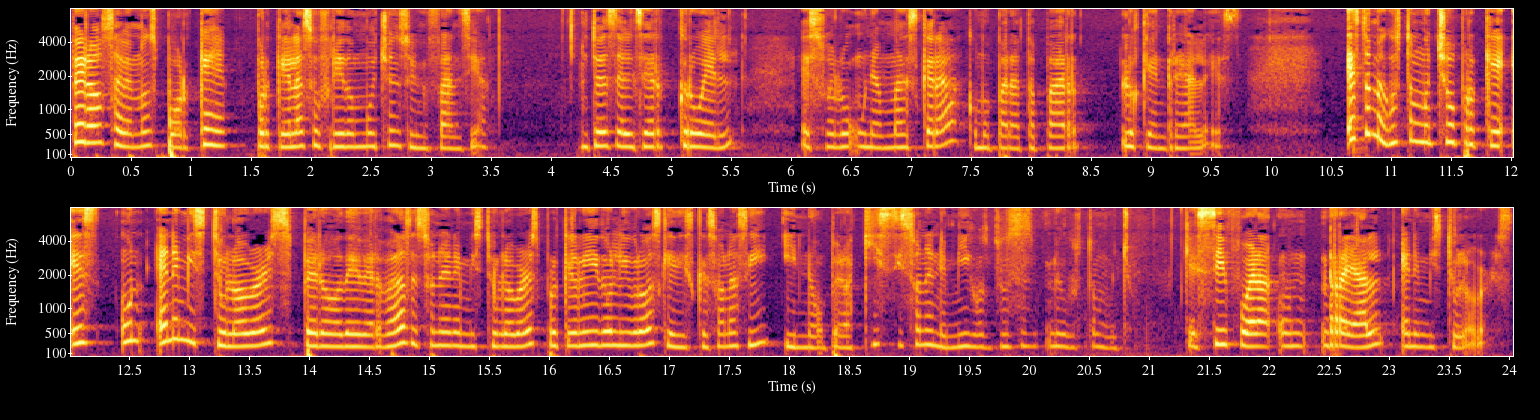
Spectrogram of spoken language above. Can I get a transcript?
pero sabemos por qué porque él ha sufrido mucho en su infancia. Entonces el ser cruel es solo una máscara como para tapar lo que en real es. Esto me gusta mucho porque es un enemies to lovers, pero de verdad es un enemies to lovers porque he leído libros que dicen que son así y no, pero aquí sí son enemigos, entonces me gustó mucho que sí fuera un real enemies to lovers.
